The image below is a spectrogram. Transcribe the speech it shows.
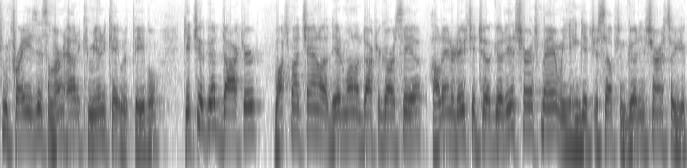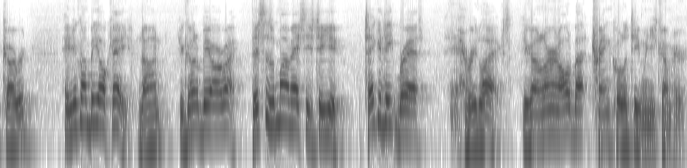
some phrases, and learn how to communicate with people. Get you a good doctor. Watch my channel. I did one on Dr. Garcia. I'll introduce you to a good insurance man where you can get yourself some good insurance so you're covered. And you're going to be okay, Don. You're going to be all right. This is my message to you. Take a deep breath and relax. You're going to learn all about tranquility when you come here.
